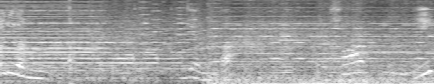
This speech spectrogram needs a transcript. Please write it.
빨리 가는. 이게 아닌가? 커비?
